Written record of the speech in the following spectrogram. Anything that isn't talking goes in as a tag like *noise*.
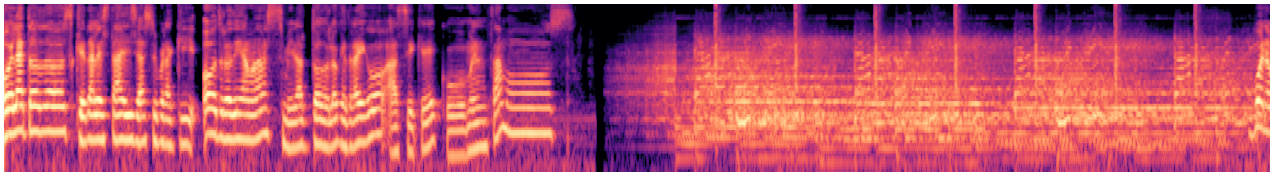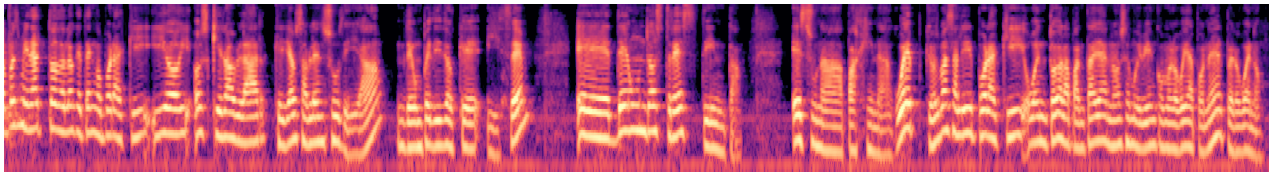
Hola a todos, ¿qué tal estáis? Ya estoy por aquí otro día más, mirad todo lo que traigo, así que comenzamos. Bueno, pues mirad todo lo que tengo por aquí y hoy os quiero hablar, que ya os hablé en su día, de un pedido que hice, eh, de un 2-3 tinta es una página web que os va a salir por aquí o en toda la pantalla, no sé muy bien cómo lo voy a poner, pero bueno,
